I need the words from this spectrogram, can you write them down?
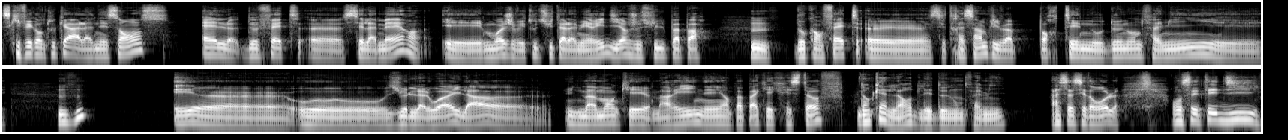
Ce qui fait qu'en tout cas, à la naissance, elle, de fait, euh, c'est la mère. Et moi, je vais tout de suite à la mairie dire je suis le papa. Hmm. Donc en fait, euh, c'est très simple. Il va porter nos deux noms de famille et. Mhm. Et euh, aux yeux de la loi, il a une maman qui est Marine et un papa qui est Christophe. Dans quel ordre les deux noms de famille? Ah, ça c'est drôle. On s'était dit.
